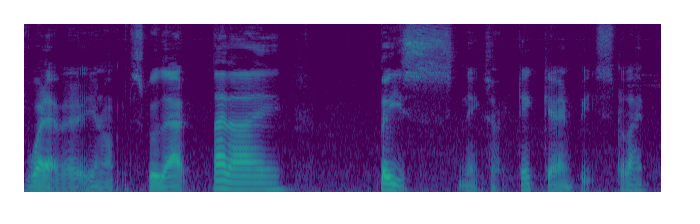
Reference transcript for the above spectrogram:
whatever, you know, screw that. Bye bye. Peace. sorry. Take care and peace. Bye bye.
